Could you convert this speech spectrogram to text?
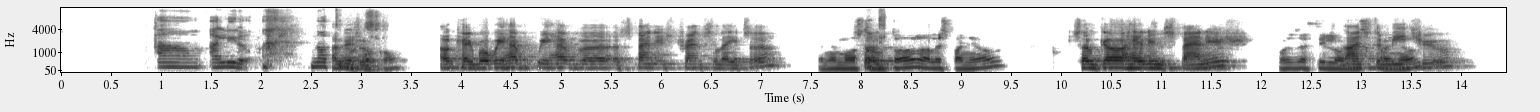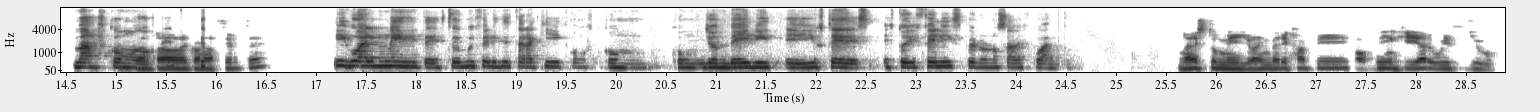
Um, a little, not A too much. little. Okay, well, we have, we have a, a Spanish translator. tenemos So- traductor al español. So go ahead in Spanish. Puedes decirlo en Nice to meet you. Más cómodo. Encantado de conocerte. Igualmente, estoy muy feliz de estar aquí con, con, con John David eh, y ustedes. Estoy feliz, pero no sabes cuánto. Nice to meet you. I'm very happy of being here with you.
